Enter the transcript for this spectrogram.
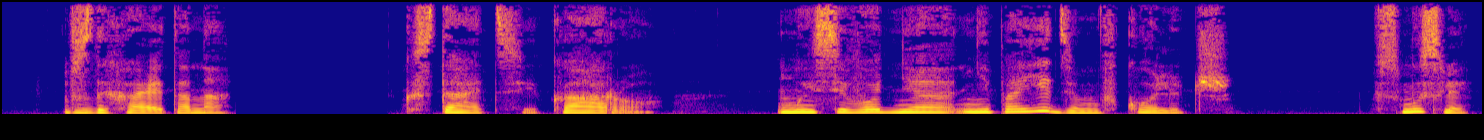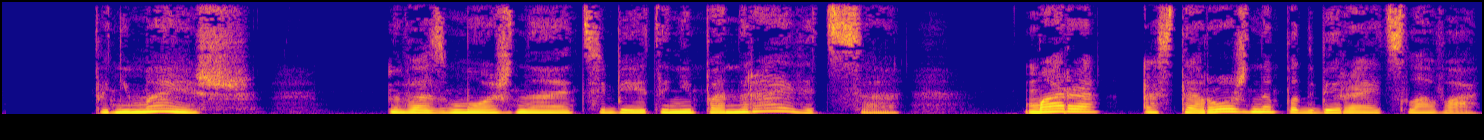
— вздыхает она. «Кстати, Каро, мы сегодня не поедем в колледж. «В смысле?» «Понимаешь, возможно, тебе это не понравится». Мара осторожно подбирает слова.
